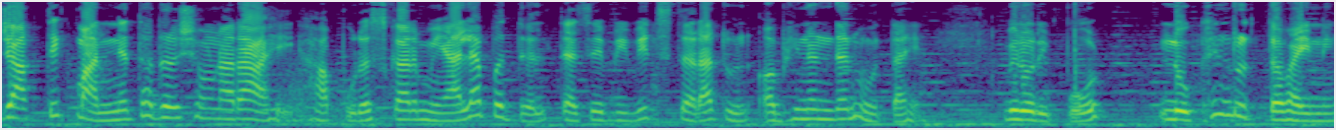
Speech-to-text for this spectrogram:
जागतिक मान्यता दर्शवणारा आहे. हा पुरस्कार मिळाल्याबद्दल त्याचे विविध स्तरातून अभिनंदन होत आहे. ब्युरो रिपोर्ट लोखीन वृत्तवाहिनी.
